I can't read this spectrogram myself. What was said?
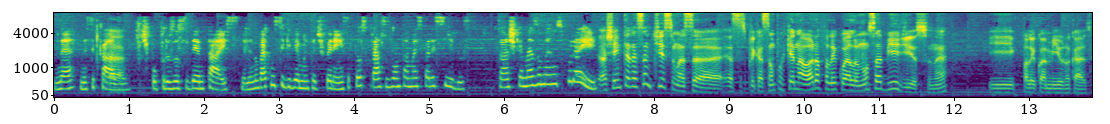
né? Nesse caso, é. tipo, pros ocidentais. Ele não vai conseguir ver muita diferença porque os traços vão estar mais parecidos. Então acho que é mais ou menos por aí. Eu achei interessantíssima essa, essa explicação, porque na hora eu falei com ela, eu não sabia disso, né? E falei com a Mil, no caso.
